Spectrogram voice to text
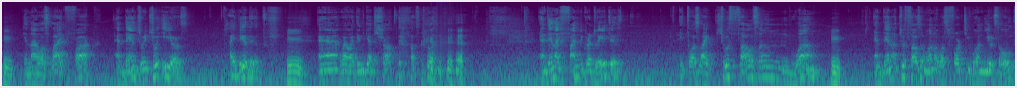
And I was like, fuck. And then during two years, I did it. And well, I didn't get shot. That was good. and then I finally graduated. It was like 2001. And then in 2001, I was 41 years old.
